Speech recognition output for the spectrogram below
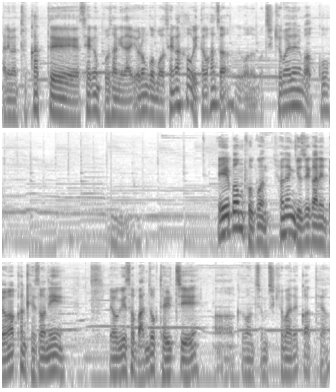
아니면 두카트 세금 보상이나 이런 거 뭐 생각하고 있다고 하죠. 그거는 뭐 지켜봐야 되는 것 같고. 음. 1번 부분 현행 유지 간의 명확한 개선이 여기서 만족될지 어, 그건 좀 지켜봐야 될 것 같아요.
